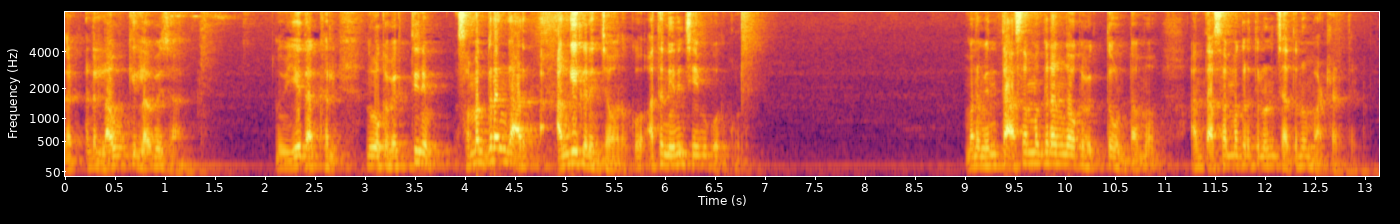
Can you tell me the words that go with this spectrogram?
దట్ అంటే లవ్కి లవ్వే చాలు. నువ్వు ఏది అక్కర్లేదు. నువ్వు ఒక వ్యక్తిని సమగ్రంగా అంగీకరించావు అనుకో అతను నేను నుంచి ఏమి కోరుకోడు. మనం ఎంత అసమగ్రంగా ఒక వ్యక్తితో ఉంటామో అంత అసమగ్రతలో నుంచి అతను మాట్లాడతాడు.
